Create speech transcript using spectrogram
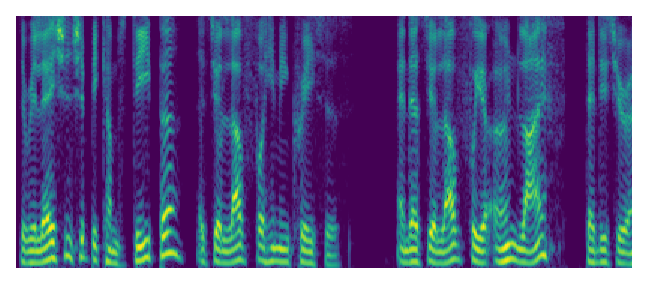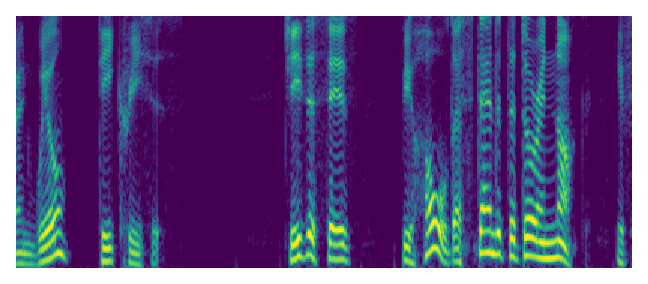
The relationship becomes deeper as your love for Him increases, and as your love for your own life, that is your own will, decreases. Jesus says, Behold, I stand at the door and knock. If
